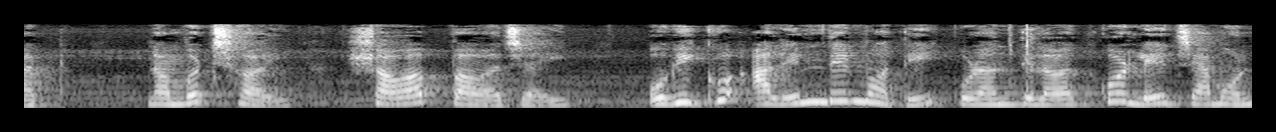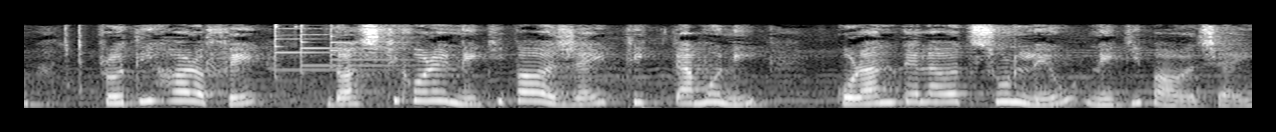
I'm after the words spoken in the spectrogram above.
আট। নম্বর ছয়, সওয়াব পাওয়া যায়। অভিজ্ঞ আলেমদের মতে, কোরআন তেলাওয়াত করলে যেমন প্রতি হরফে দশটি করে নেকি পাওয়া যায়, ঠিক তেমনই কোরআন তেলাওয়াত শুনলেও নেকি পাওয়া যায়।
